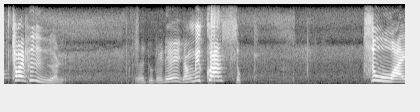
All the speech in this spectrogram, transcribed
บทำไมเพื่อนอยู่ในนี้ยังมีความสุข สวย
